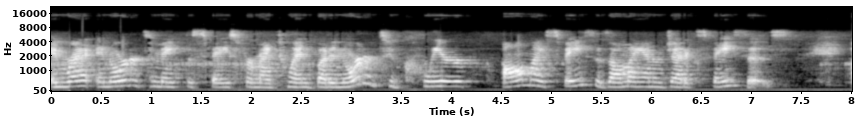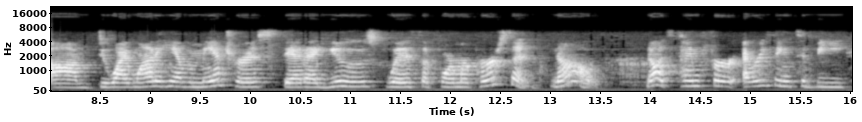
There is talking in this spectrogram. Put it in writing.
in rent in order to make the space for my twin, but in order to clear all my spaces, all my energetic spaces. Um, do I want to have a mattress that I used with a former person? No. No, it's time for everything to be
